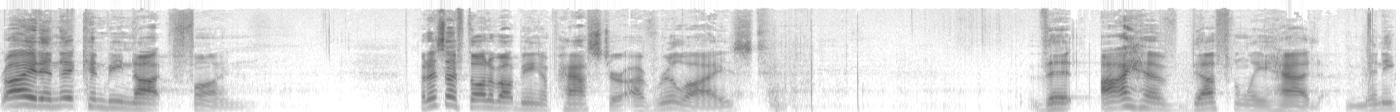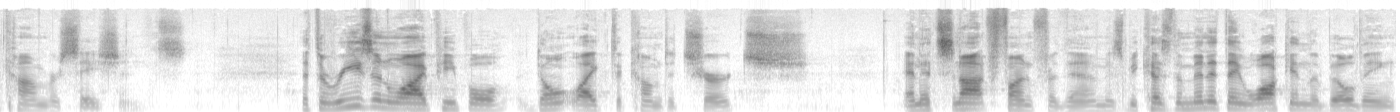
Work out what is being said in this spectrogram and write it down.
right? And it can be not fun. But as I've thought about being a pastor, I've realized that I have definitely had many conversations that the reason why people don't like to come to church and it's not fun for them is because the minute they walk in the building,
